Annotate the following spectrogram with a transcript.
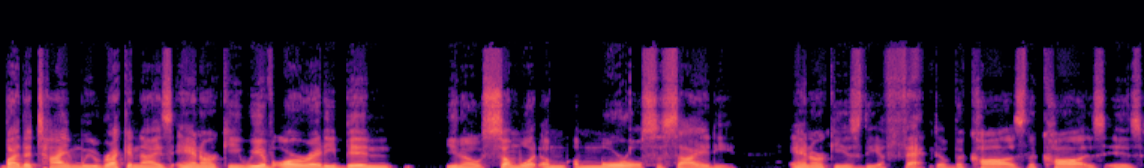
By the time we recognize anarchy we have already been you know somewhat a, a moral society. Anarchy is the effect of the cause. The cause is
